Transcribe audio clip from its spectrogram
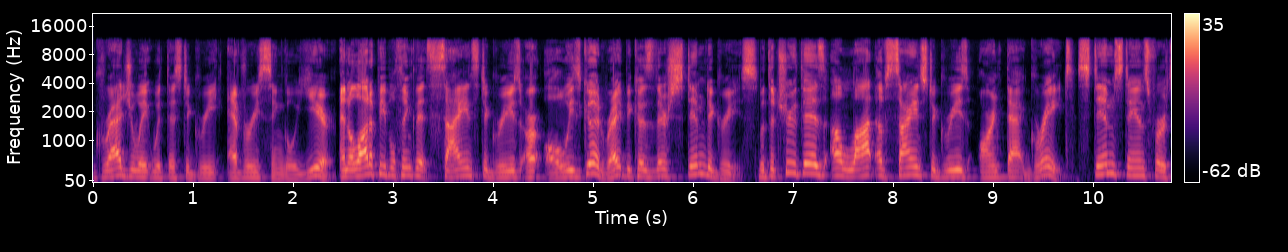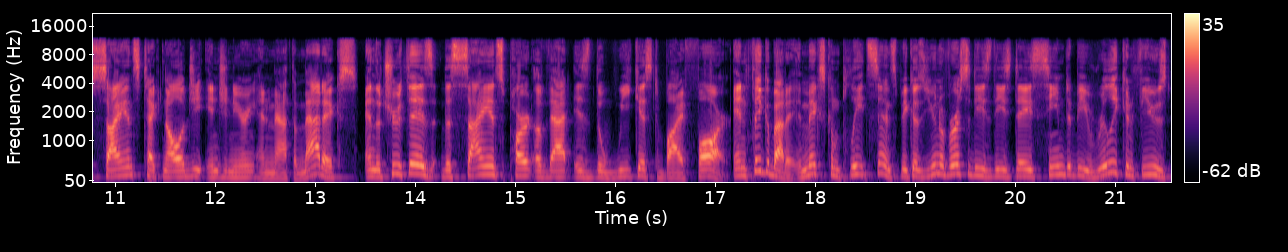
graduate with this degree every single year. And a lot of people think that science degrees are always good, right? Because they're STEM degrees. But the truth is a lot of science degrees aren't that great. STEM stands for science, technology, engineering, and mathematics. And the truth is the science part of that is the weakest by far. And think about it, it makes complete sense because universities these days seem to be really confused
